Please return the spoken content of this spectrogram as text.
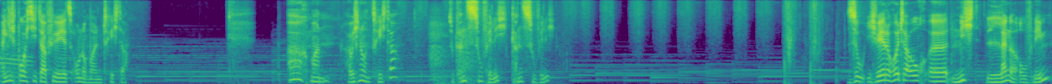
Eigentlich bräuchte ich dafür jetzt auch nochmal einen Trichter. Ach, Mann. Habe ich noch einen Trichter? So ganz zufällig? Ganz zufällig? So, ich werde heute auch äh, nicht lange aufnehmen.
